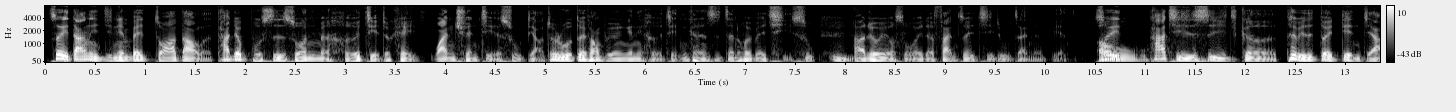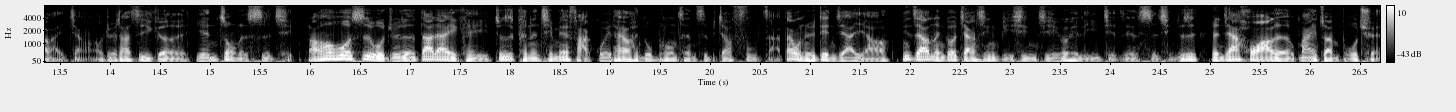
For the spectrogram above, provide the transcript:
所以当你今天被抓到了，它就不是说你们和解就可以完全结束掉。就如果对方不愿意跟你和解，你可能是真的会被起诉，然后就会有所谓的犯罪记录在那边。所以它其实是一个，特别是对店家来讲，我觉得它是一个严重的事情。然后或是我觉得大家也可以，就是可能前面法规它有很多不同层次比较复杂，但我觉得店家也要，你只要能够将心比心，你其实就可以理解这件事情。就是人家花了买转播权，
